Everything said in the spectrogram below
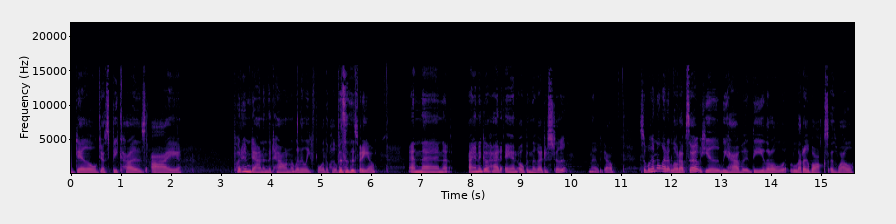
Daryl just because I put him down in the town literally for the purpose of this video. And then I'm going to go ahead and open the register. There we go. So we're to let it load up. So out here we have the little letter box as well.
